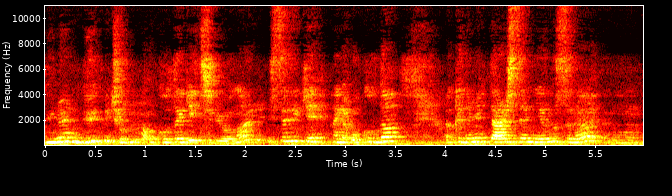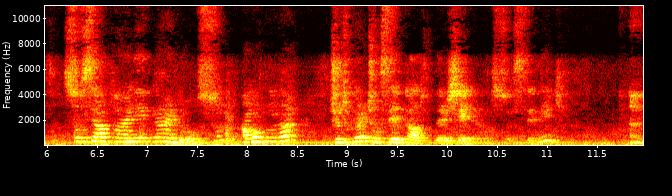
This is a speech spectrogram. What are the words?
günün büyük bir çoğunluğunu okulda geçiriyorlar. İstedik ki hani okulda akademik derslerin yanı sıra sosyal faaliyetler de olsun ama bunlar çocukların çok zevk aldıkları şeyler olsun istedik. Evet.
